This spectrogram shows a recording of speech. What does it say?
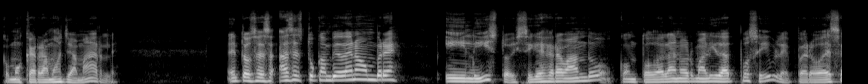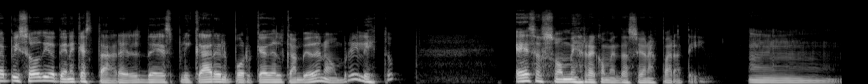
como querramos llamarle. Entonces haces tu cambio de nombre y listo, y sigues grabando con toda la normalidad posible, pero ese episodio tiene que estar, el de explicar el porqué del cambio de nombre y listo. Esas son mis recomendaciones para ti. Mm,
